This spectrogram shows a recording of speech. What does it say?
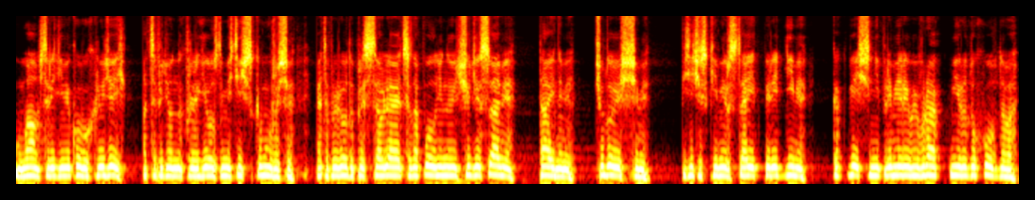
Умам средневековых людей, оцепененных в религиозно-мистическом ужасе, эта природа представляется наполненную чудесами, тайнами, чудовищами. Физический мир стоит перед ними, как вечно непримиримый враг мира духовного.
